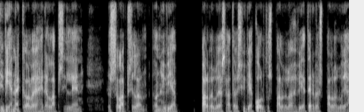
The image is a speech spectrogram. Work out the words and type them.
hyviä näköaloja heidän lapsilleen, jossa lapsilla on, on hyviä palveluja saatavissa, hyviä koulutuspalveluja, hyviä terveyspalveluja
